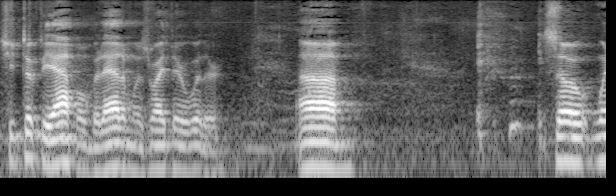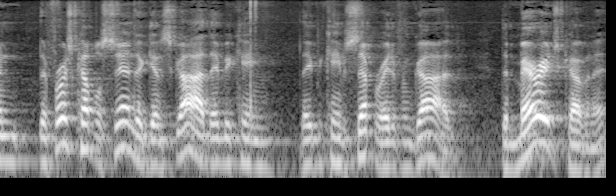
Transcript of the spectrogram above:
She took the apple, but Adam was right there with her. Um, so when the first couple sinned against God, they became they became separated from God. The marriage covenant,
